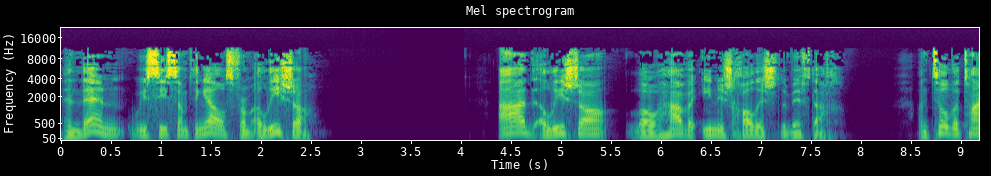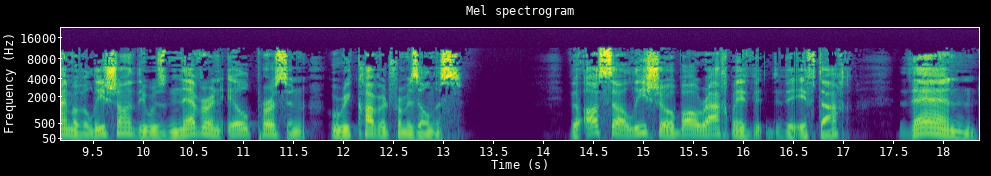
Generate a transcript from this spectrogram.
And then we see something else from Elisha. Ad Elisha lo hava inish cholish miftach. Until the time of Elisha, there was never an ill person who recovered from his illness. Ve'asa Elisha bo rachme v'iftach. Then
